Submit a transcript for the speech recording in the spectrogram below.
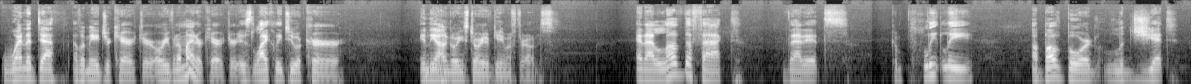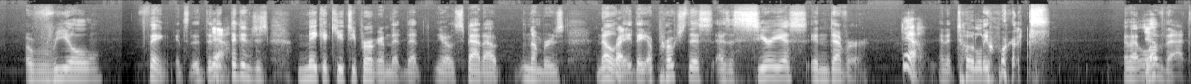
when a death of a major character or even a minor character is likely to occur in the hmm. ongoing story of Game of Thrones. And I love the fact that it's completely above board, legit, a real thing. It's they, Yeah. they didn't just make a cutesy program that that you know spat out numbers. No, they Right. they approach this as a serious endeavor, Yeah. and it totally works. And I love that.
